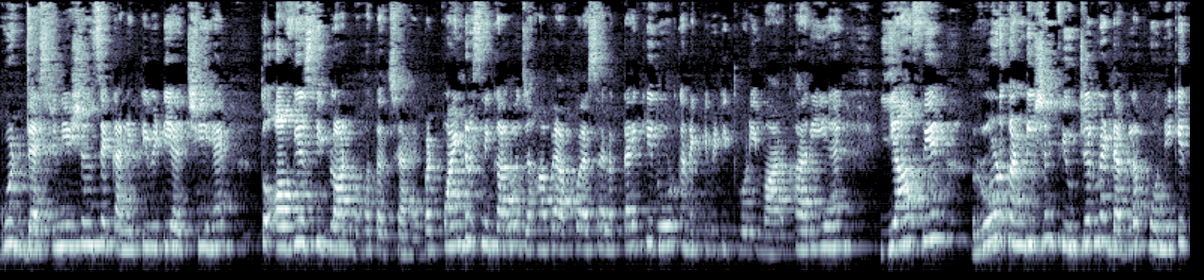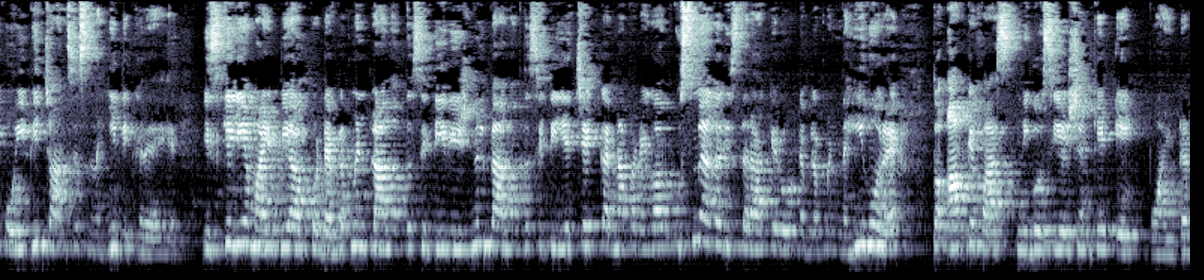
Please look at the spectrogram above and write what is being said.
गुड डेस्टिनेशन से कनेक्टिविटी अच्छी है तो ऑब्वियसली प्लॉट बहुत अच्छा है बट पॉइंटर्स निकालो जहाँ पे आपको ऐसा लगता है कि रोड कनेक्टिविटी थोड़ी मार खा रही है, या फिर रोड कंडीशन फ्यूचर में डेवलप होने के कोई भी चांसेस नहीं दिख रहे हैं। इसके लिए माइट भी आपको development plan of the city regional plan of the city ये चेक करना पड़ेगा, और उसमें अगर इस तरह के रोड डेवलपमेंट नहीं हो रहे तो आपके पास निगोसिएशन के एक पॉइंटर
